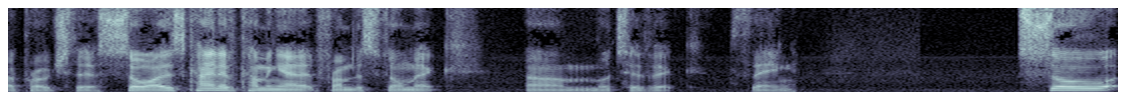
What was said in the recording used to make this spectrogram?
approach this. So I was kind of coming at it from this filmic, um, motivic thing. So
